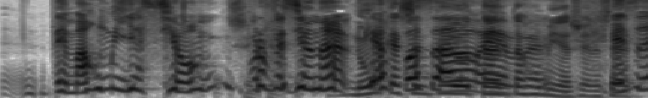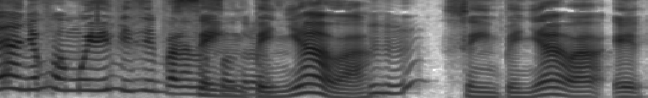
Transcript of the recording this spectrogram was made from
de más humillación Sí. profesional Nunca que he has pasado sentido tantas ever. humillaciones. O sea, Ese año fue muy difícil para se nosotros. empeñaba, Ujú. Se empeñaba. Él,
